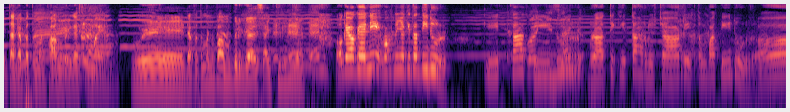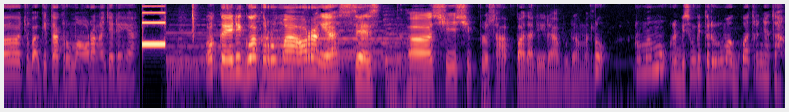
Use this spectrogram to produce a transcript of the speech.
Kita dapat teman vampir guys lumayan. Wih, dapat teman vampir guys akhirnya. Oke oke ini waktunya kita tidur. Kita tidur berarti kita harus cari tempat tidur. Oh, coba kita ke rumah orang aja deh ya. Oke, ini gua ke rumah orang ya. Eh, si, si plus apa tadi dah bodo amat. Lu rumahmu lebih sempit dari rumah gua ternyata.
